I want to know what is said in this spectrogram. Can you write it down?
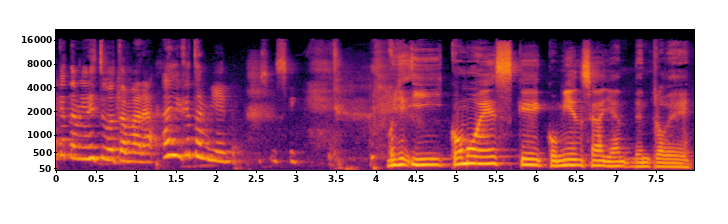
acá también estuvo Tamara, ay, acá también. Sí. Oye, ¿y cómo es que comienza ya dentro de,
